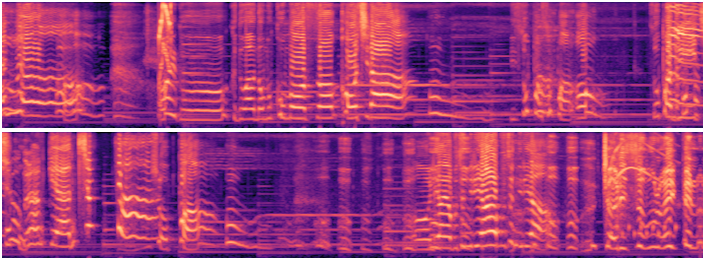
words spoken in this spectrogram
안녕. 어, 아이고 그동안 너무 고마웠어 거실아 어, 이 소파 소파 어 소파는 우리 뽀뽀뽀뽀. 추억을 함께한 춥. 소파 어. 어 리아야 무슨 일이야? 무슨 일이야? 어, 어, 잘 있어 우라이팬아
